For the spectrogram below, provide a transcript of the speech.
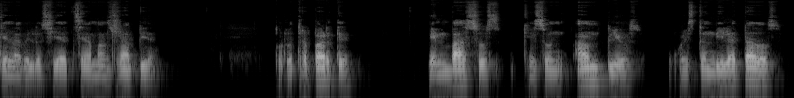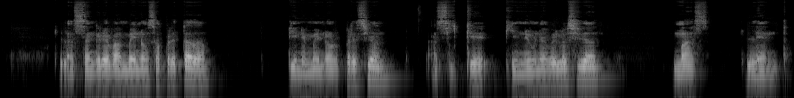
que la velocidad sea más rápida. Por otra parte, en vasos que son amplios o están dilatados, la sangre va menos apretada, tiene menor presión, así que tiene una velocidad más lenta.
